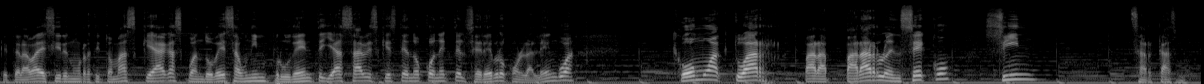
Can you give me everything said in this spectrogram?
que te la va a decir en un ratito más, que hagas cuando ves a un imprudente, ya sabes que este no conecta el cerebro con la lengua, cómo actuar para pararlo en seco sin sarcasmo.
